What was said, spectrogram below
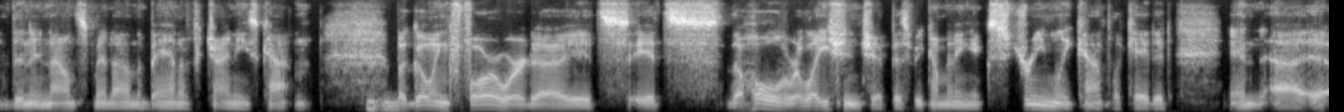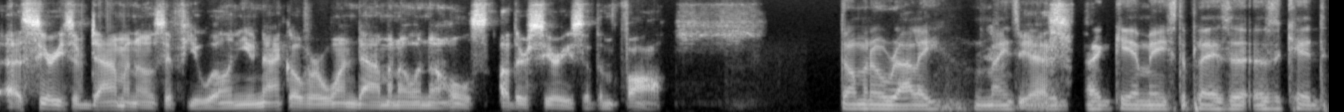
the announcement on the ban of Chinese cotton. Mm-hmm. But going forward, uh, it's it's the whole relationship is becoming extremely complicated, and uh, a series of dominoes, if you will, and you knock over one domino, and the whole other series of them fall. Domino Rally reminds yes. me of a game I used to play as a, as a kid.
